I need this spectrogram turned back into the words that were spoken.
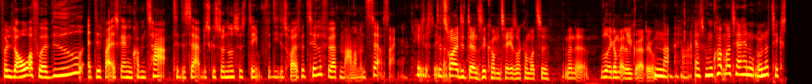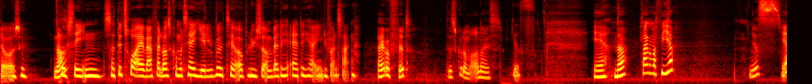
får lov at få at vide, at det faktisk er en kommentar til det serbiske sundhedssystem, fordi det tror jeg også vil tilføre den meget, når man ser sangen. Helt Det, sikkert. det tror jeg, de danske kommentatorer kommer til. Men øh, jeg ved ikke, om alle gør det jo. Nej. Nej. Altså, hun kommer til at have nogle undertekster også Nå. på scenen. Så det tror jeg i hvert fald også kommer til at hjælpe til at oplyse om, hvad det er det her egentlig for en sang. Ej, hvor fedt. Det er sgu da meget nice. Yes. Ja, nå. Sang nummer 4. Yes. Ja,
